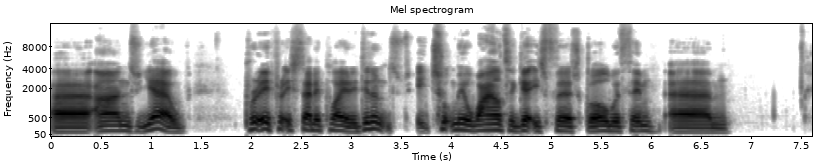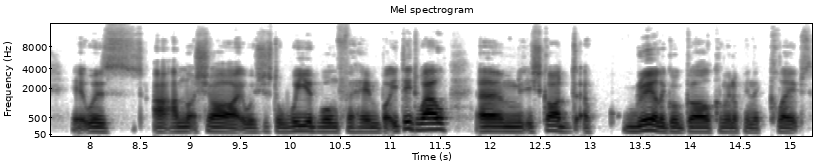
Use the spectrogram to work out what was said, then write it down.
Uh, and yeah, pretty pretty steady player. It didn't. It took me a while to get his first goal with him. Um, it was I'm not sure. It was just a weird one for him, but he did well. Um, he scored a really good goal coming up in the clips.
